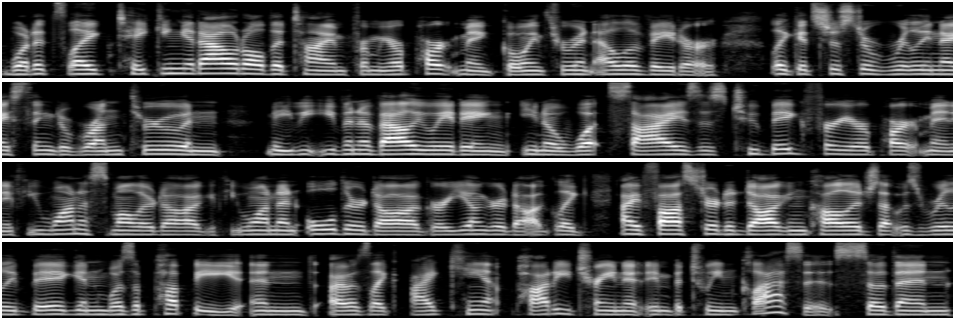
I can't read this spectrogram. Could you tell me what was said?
what it's like taking it out all the time from your apartment, going through an elevator. Like it's just a really nice thing to run through and maybe even evaluating, you know, what size is too big for your apartment. If you want a smaller dog, if you want an older dog or a younger dog. Like I fostered a dog in college that was really big and was a puppy and I was like I can't potty train it in between classes. So then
